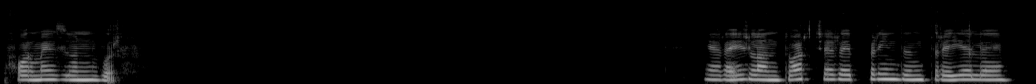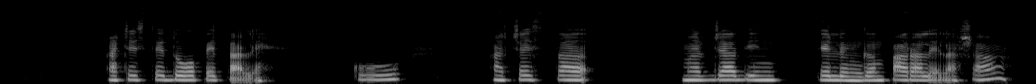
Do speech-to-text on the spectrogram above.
formez un vârf. Iar aici la întoarcere prind între ele aceste două petale cu acesta mărgea din de lângă, în paralel, așa,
